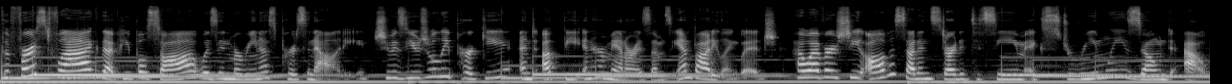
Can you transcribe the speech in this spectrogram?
The first flag that people saw was in Marina's personality. She was usually perky and upbeat in her mannerisms and body language. However, she all of a sudden started to seem extremely zoned out,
